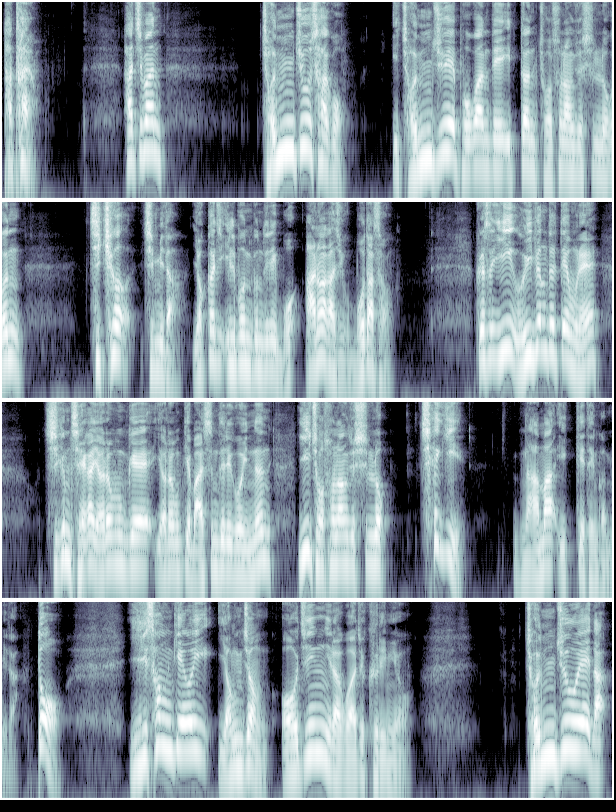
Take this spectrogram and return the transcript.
다 타요. 하지만 전주 사고, 이 전주에 보관되어 있던 조선왕조실록은 지켜집니다. 여기까지 일본군들이 안 와가지고 못 와서. 그래서 이 의병들 때문에 지금 제가 여러분께 여러분께 말씀드리고 있는 이 조선왕조실록 책이 남아 있게 된 겁니다. 또 이성계의 영정 어진이라고 하죠 그림이요. 전주에 나,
